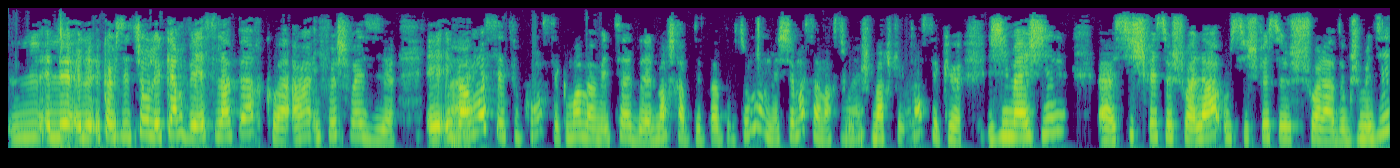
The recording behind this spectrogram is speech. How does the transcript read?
le, comme je dis toujours, le cœur vs la peur, quoi. Hein, il faut choisir. Et, et ben moi, c'est tout con, c'est que moi, ma méthode, elle marchera peut-être pas pour tout le monde, mais chez moi, ça marche. Je marche tout le temps. C'est que j'imagine euh, si je fais ce choix-là ou si je fais ce choix-là. Donc je me dis,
